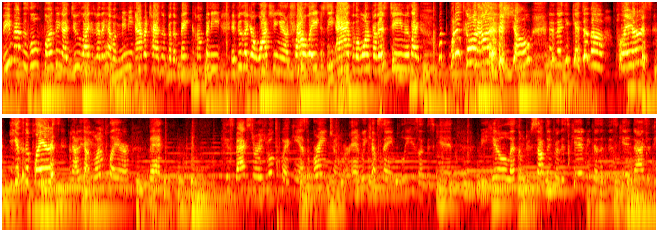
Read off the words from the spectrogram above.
They even have this little fun thing I do like is where they have a mini advertisement for the fake company. It feels like you're watching a travel agency ad for the one for this team. And it's like, what what is going on in this show? And then you get to the players. You get to the players. Now they got one player that his backstory is real quick. He has a brain tumor, and we kept saying, please let this kid be healed. Let them do something for this kid because if this kid dies at the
